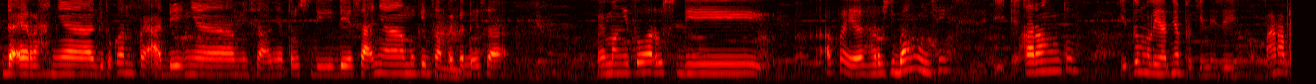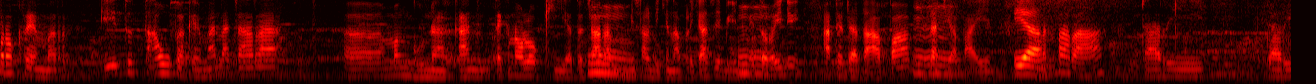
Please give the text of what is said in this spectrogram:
daerahnya gitu kan PAD-nya misalnya terus di desanya mungkin sampai Hmm. ke desa memang itu harus di apa ya harus dibangun sih I- sekarang tuh itu ngelihatnya begini sih para programmer itu tahu bagaimana cara eh, menggunakan teknologi atau cara Hmm. misal bikin aplikasi bikin Hmm. fitur ini ada data apa bisa Hmm. diapain Iya. sementara dari dari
